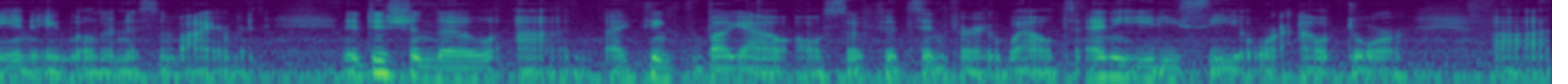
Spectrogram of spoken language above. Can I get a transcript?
in a wilderness environment. In addition, though, uh, I think the bug out also fits in very well to any EDC or outdoor uh,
